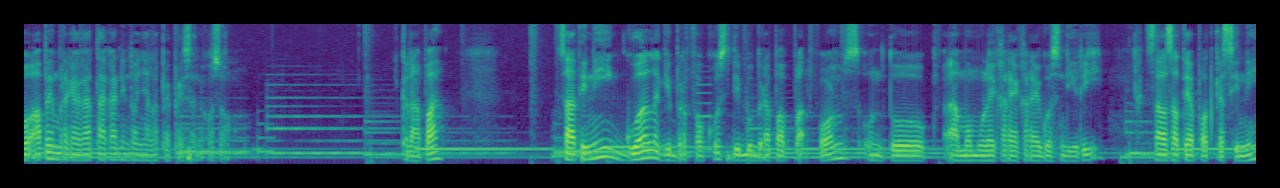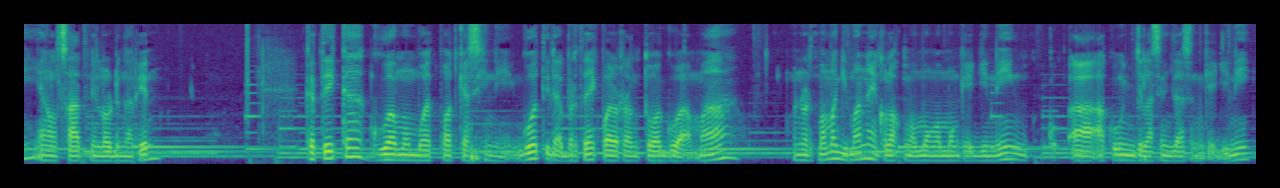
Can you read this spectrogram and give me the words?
bahwa apa yang mereka katakan itu hanyalah pepesan kosong. Kenapa? Saat ini gue lagi berfokus di beberapa platforms untuk uh, memulai karya-karya gue sendiri. Salah satunya podcast ini yang saat ini lo dengerin. Ketika gue membuat podcast ini gue tidak bertanya kepada orang tua gue ma menurut mama gimana ya kalau aku ngomong-ngomong kayak gini uh, aku jelasin-jelasin kayak gini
